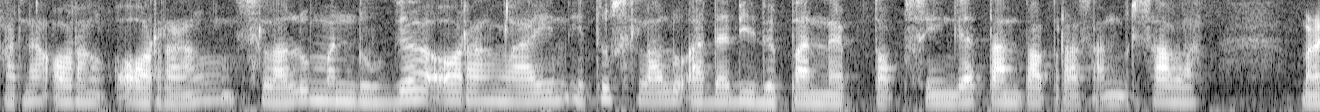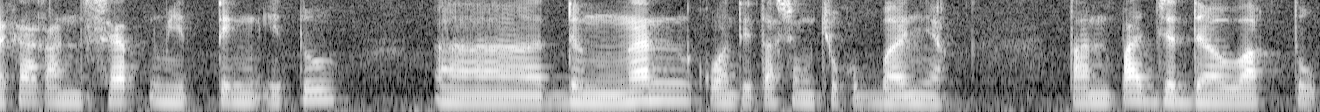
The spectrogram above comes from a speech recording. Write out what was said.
karena orang-orang selalu menduga orang lain itu selalu ada di depan laptop sehingga tanpa perasaan bersalah mereka akan set meeting itu uh, dengan kuantitas yang cukup banyak tanpa jeda waktu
